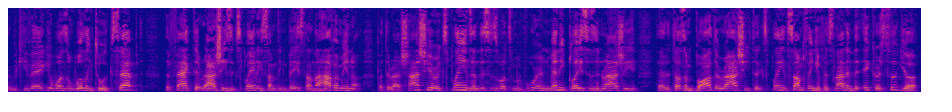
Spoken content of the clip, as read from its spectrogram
Rabbi Kiva Eger wasn't willing to accept the fact that Rashi is explaining something based on the Havamina, but the Rashash here explains, and this is what's mavur in many places in Rashi, that it doesn't bother Rashi to explain something if it's not in the Iker Sugya,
